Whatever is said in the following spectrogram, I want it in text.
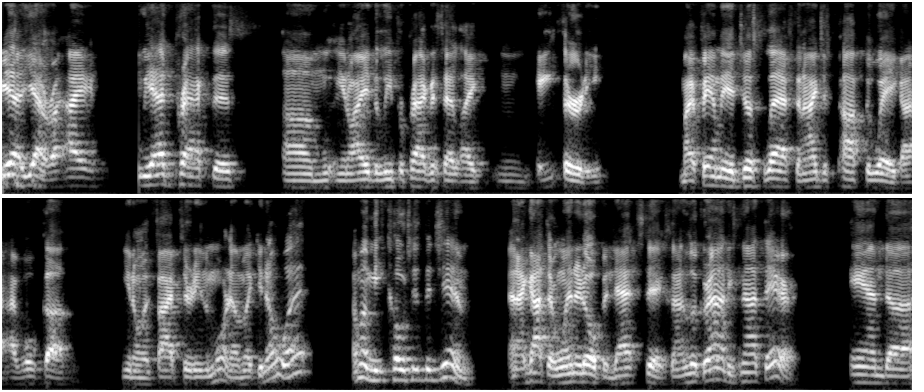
yeah, yeah, right. I we had practice um, you know, I had to leave for practice at like eight thirty. My family had just left, and I just popped awake. I, I woke up, you know, at five thirty in the morning. I'm like, you know what? I'm gonna meet coach at the gym. And I got there when it opened at six. And I look around, he's not there. And uh,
